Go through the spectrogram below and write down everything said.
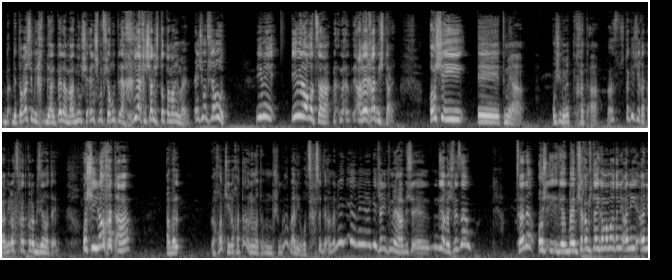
בתורה שבעל פה למדנו שאין שום אפשרות להכריח אישה לשתות את המים האלה. אין שום אפשרות. אם היא, אם היא לא רוצה, הרי אחד משתיים. או שהיא אה, טמאה, או שהיא באמת חטאה, ואז שתגיד שהיא חטאה והיא לא צריכה את כל הביזיונות האלה. או שהיא לא חטאה, אבל נכון שהיא לא חטאה, אבל היא אומרת, הוא משוגע בעלי, רוצה לעשות, אז אני אגיד, אני אגיד שאני טמאה ושנתגרש וזהו. בסדר? או ש... בהמשך המשנה היא גם אומרת, אני, אני, אני,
